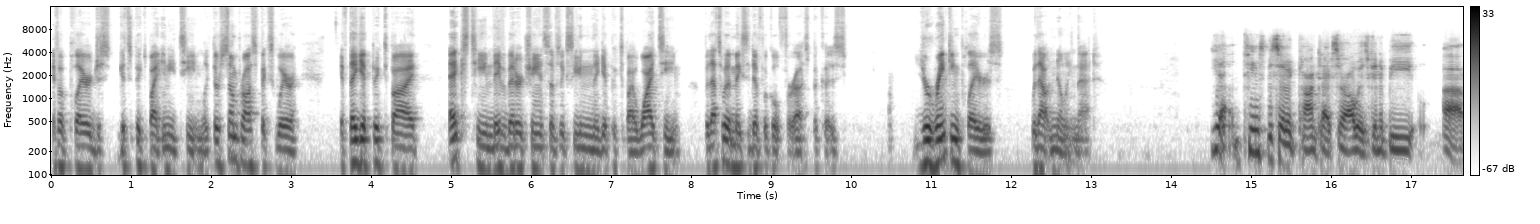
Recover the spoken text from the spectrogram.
if a player just gets picked by any team? Like there's some prospects where if they get picked by X team, they have a better chance of succeeding than they get picked by Y team. But that's what it makes it difficult for us because you're ranking players without knowing that. Yeah, team specific contexts are always going to be uh,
